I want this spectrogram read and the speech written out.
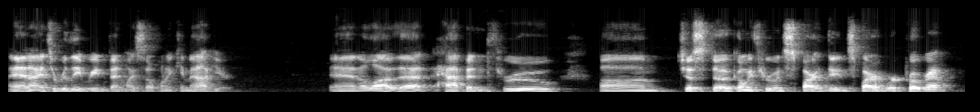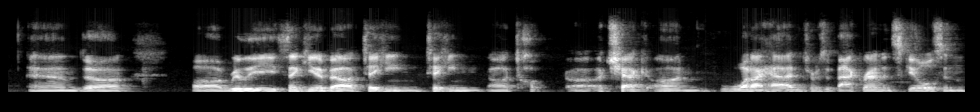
and I had to really reinvent myself when I came out here. And a lot of that happened through um, just uh, going through the Inspired Work program and uh, uh, really thinking about taking taking uh, uh, a check on what I had in terms of background and skills and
